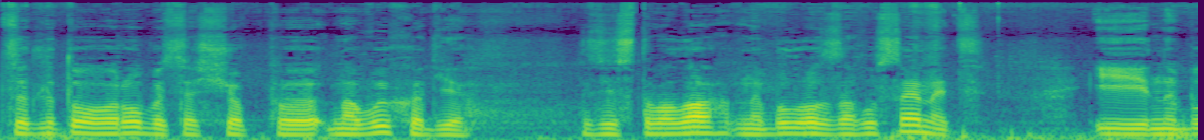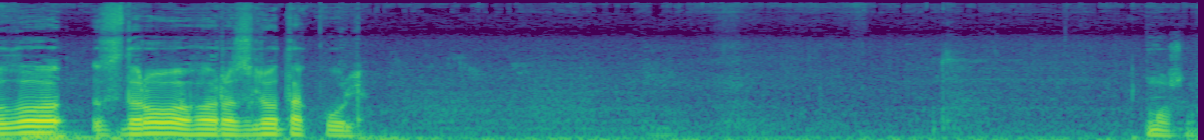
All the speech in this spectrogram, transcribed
Це для того робиться, щоб е, на виході зі ствола не було загусениць і не було здорового розльота куль. Можна.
